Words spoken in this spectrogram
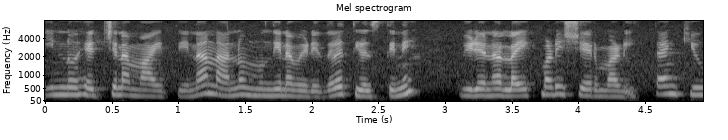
ಇನ್ನು ಹೆಚ್ಚಿನ ಮಾಹಿತಿನ ನಾನು ಮುಂದಿನ ವಿಡಿಯೋದಲ್ಲಿ ತಿಳಿಸ್ತೀನಿ. ವಿಡಿಯೋನ ಲೈಕ್ ಮಾಡಿ ಶೇರ್ ಮಾಡಿ. ಥ್ಯಾಂಕ್ ಯು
